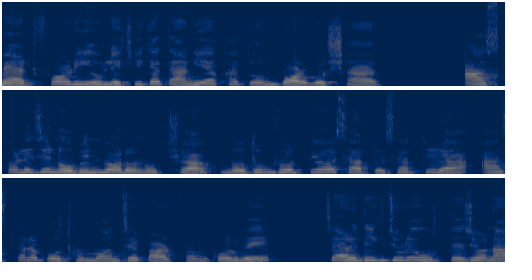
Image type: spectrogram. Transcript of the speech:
ম্যাট ফর ইউ লেখিকা তানিয়া খাতুন পর্ব সাত। আজ কলেজে নবীনবরণ উৎসব। নতুন ভর্তি হওয়া ছাত্রছাত্রীরা আজ তারা প্রথম মঞ্চে পারফর্ম করবে। চারিদিক জুড়ে উত্তেজনা,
